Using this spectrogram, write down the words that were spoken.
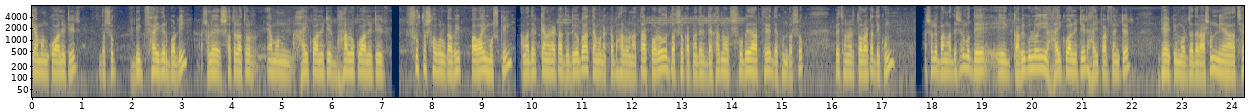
কেমন কোয়ালিটির? দর্শক, বিগ সাইজের বডি। আসলে সচরাচর এমন হাই কোয়ালিটির, ভালো কোয়ালিটির, সুস্থ সবল গাভী পাওয়াই মুশকিল। আমাদের ক্যামেরাটা যদিও বা তেমন একটা ভালো না, তারপরেও দর্শক আপনাদের দেখানোর সুবিধার্থে দেখুন দর্শক, পেছনের তলাটা দেখুন। আসলে বাংলাদেশের মধ্যে এই গাভীগুলোই হাই কোয়ালিটির, হাই পার্সেন্টের ভিআইপি মর্যাদার আসন নিয়ে আছে।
